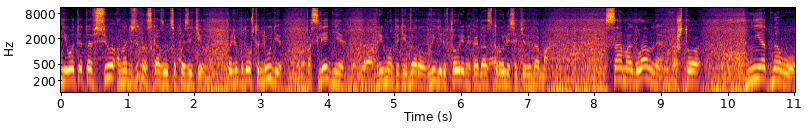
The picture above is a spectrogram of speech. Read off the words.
И вот это все, оно действительно сказывается позитивно. Почему? Потому что люди последние ремонт этих дворов видели в то время, когда строились эти дома. Самое главное, что ни одного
